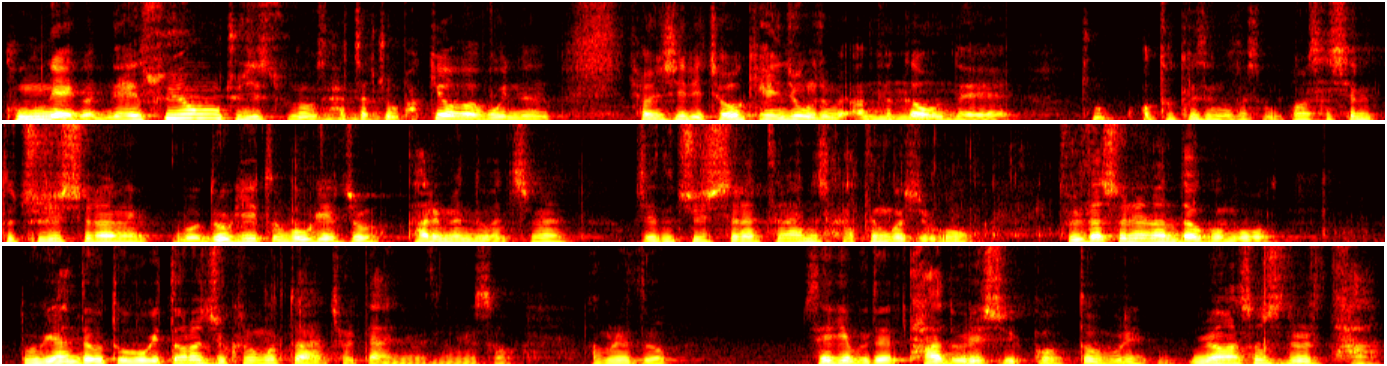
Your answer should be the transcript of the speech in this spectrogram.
국내 그 내수형 주짓수로 살짝 좀 바뀌어가고 있는 현실이 저 개인적으로 좀 안타까운데 좀 어떻게 생각하십니까? 어, 사실은 또 주짓수라는 뭐 노기 또 목이 좀 다른 면도 많지만 어쨌든 주짓수라는 틀 안에서 같은 것이고 둘 다 수련한다고 뭐 노기 한다고 도복이 떨어지고 그런 것도 아- 절대 아니거든요. 그래서 아무래도 세계 무대 다 노릴 수 있고 또 우리 유명한 선수들도 다,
